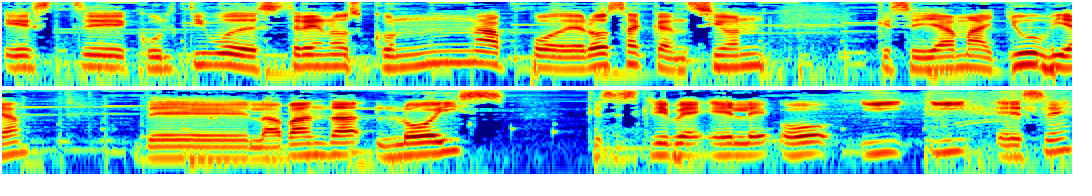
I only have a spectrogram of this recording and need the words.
este cultivo de estrenos con una poderosa canción que se llama Lluvia de la banda Lois, que se escribe L-O-I-I-S.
